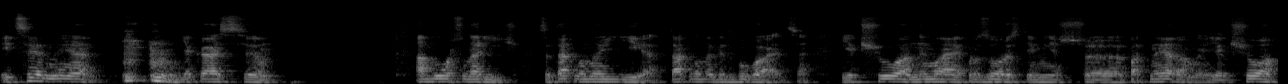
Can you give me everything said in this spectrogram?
І це не якась е, аморфна річ. Це так воно і є, так воно відбувається. Якщо немає прозорості між е, партнерами, якщо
